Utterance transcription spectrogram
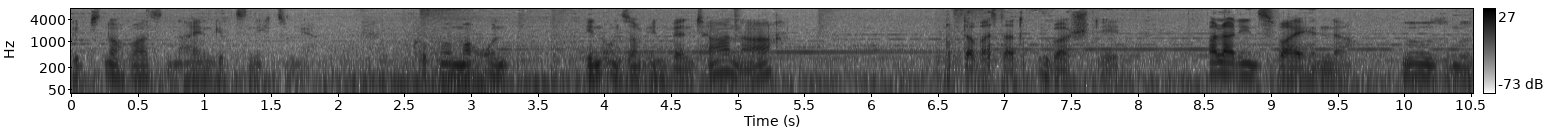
Gibt es noch was? Nein, gibt es nichts mehr. Gucken wir mal in unserem Inventar nach, ob da was da drüber steht. Paladin Zweihänder.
